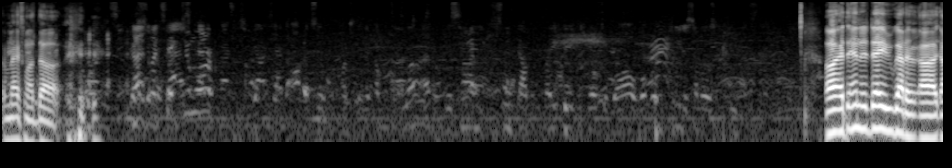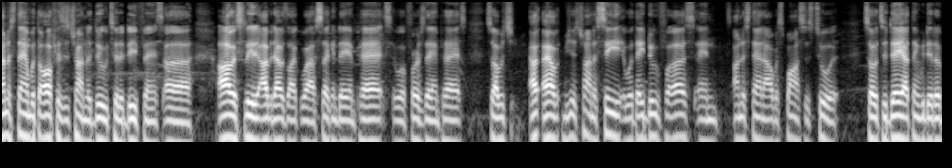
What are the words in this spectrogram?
Max, my dog. Guys, let's take two more. Uh, at the end of the day, you got to uh, understand what the offense is trying to do to the defense. Uh, obviously, I, that was like well, our second day in pads, or first day in pads. So I was, I, I was just trying to see what they do for us and understand our responses to it. So today, I think we did a,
